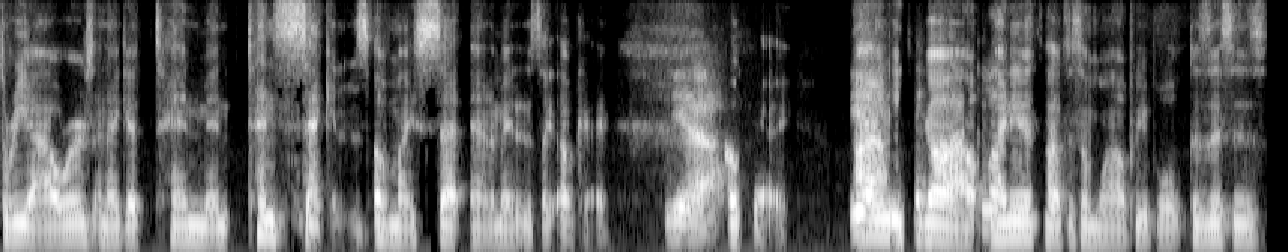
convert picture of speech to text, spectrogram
three hours and I get 10 min 10 seconds of my set animated. It's like okay. Yeah. Okay. Yeah. I need to go out. I need to talk to some wild people because this is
